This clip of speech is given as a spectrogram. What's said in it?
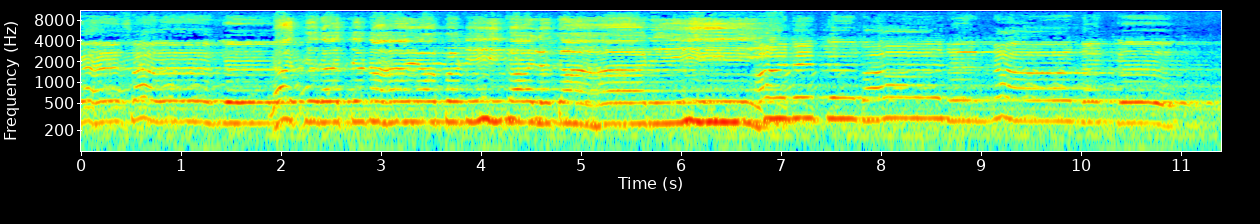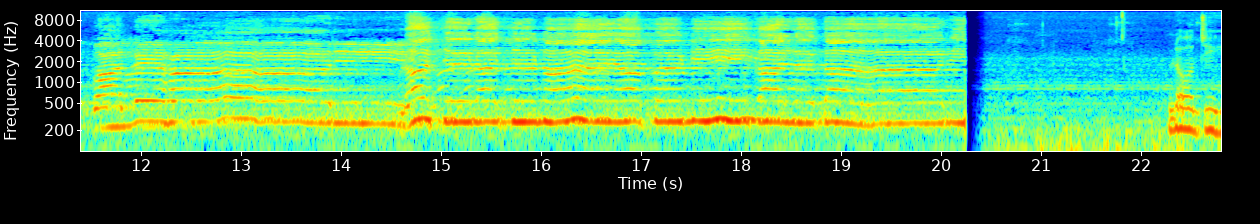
ਕੈ ਸੰਗ। ਰਚ ਰਚਨਾ ਆਪਣੀ ਗਲ ਤਾਰੀ ਅਨੇਕ ਵਾਰ ਨਾਨਕ ਬਲਿਹਾਰੀ। ਰਚ ਰਚਨਾ ਆਪਣੀ ਗਲ ਤਾਰੀ ਲੋ ਜੀ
